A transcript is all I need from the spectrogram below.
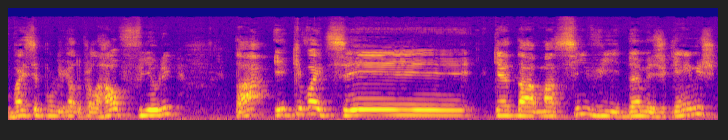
vai ser publicado pela Ralph Fury, tá? E que vai ser que é da Massive Damage Games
